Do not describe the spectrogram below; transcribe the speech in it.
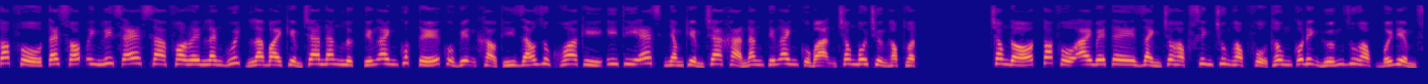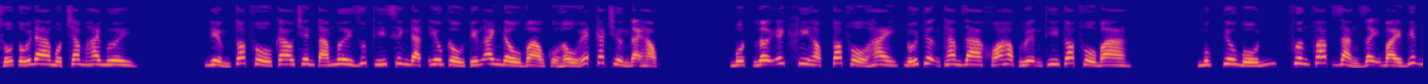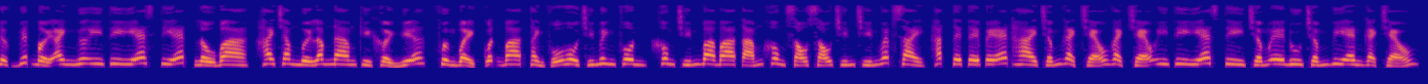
TOEFL Test of English as a Foreign Language là bài kiểm tra năng lực tiếng Anh quốc tế của Viện Khảo thí Giáo dục Hoa Kỳ ETS nhằm kiểm tra khả năng tiếng Anh của bạn trong môi trường học thuật. Trong đó, TOEFL IBT dành cho học sinh trung học phổ thông có định hướng du học với điểm số tối đa 120. Điểm TOEFL cao trên 80 giúp thí sinh đạt yêu cầu tiếng Anh đầu vào của hầu hết các trường đại học. Một lợi ích khi học TOEFL 2, đối tượng tham gia khóa học luyện thi TOEFL 3. Mục tiêu 4, phương pháp giảng dạy bài viết được viết bởi Anh ngữ ETSTS, lầu 3, 215 Nam Kỳ Khởi Nghĩa, phường 7, quận 3, thành phố Hồ Chí Minh phone 0933806699 website https 2 gạch chéo gạch chéo etest edu vn gạch chéo.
